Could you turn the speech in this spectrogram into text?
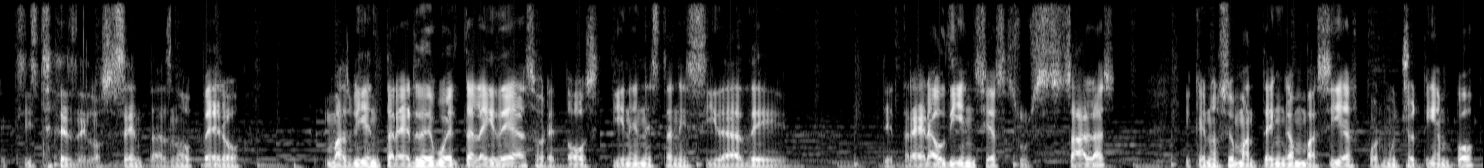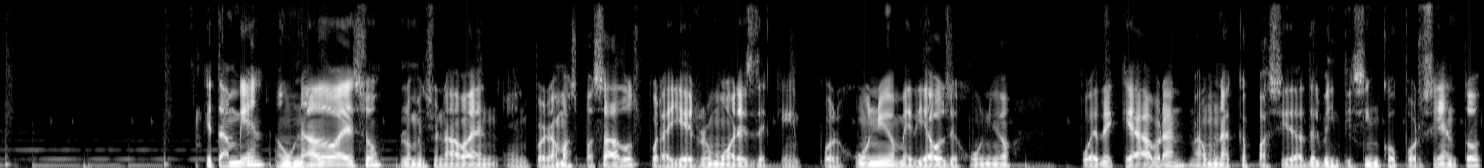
existe desde los 60, ¿no? Pero más bien traer de vuelta la idea, sobre todo si tienen esta necesidad de, de traer audiencias a sus salas y que no se mantengan vacías por mucho tiempo. Que también, aunado a eso, lo mencionaba en, programas pasados, por ahí hay rumores de que por junio, mediados de junio, puede que abran a una capacidad del 25%.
